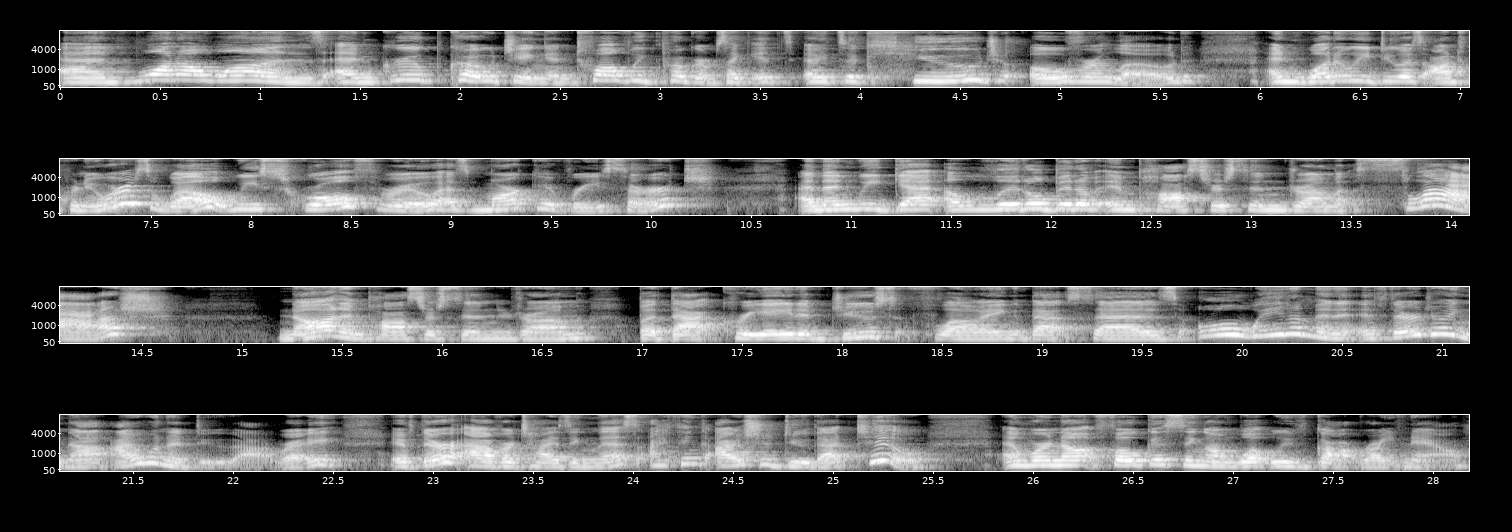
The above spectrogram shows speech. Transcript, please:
and one-on-ones and group coaching and 12-week programs. Like it's it's a huge overload. And what do we do as entrepreneurs? Well we scroll through as market research and then we get a little bit of imposter syndrome slash not imposter syndrome, but that creative juice flowing that says, oh, wait a minute, if they're doing that, I want to do that, right? If they're advertising this, I think I should do that too. And we're not focusing on what we've got right now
